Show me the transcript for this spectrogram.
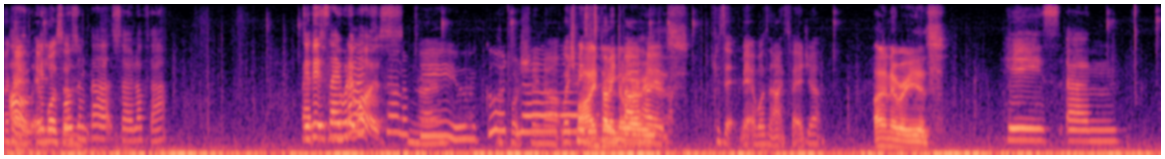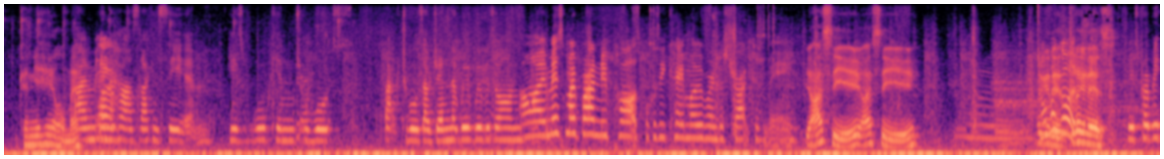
Okay, oh, it, wasn't. that, so love that. Did it say what it was? Gonna No, be a good Unfortunately not. Which means I it's probably don't know where he Hope is. because it, it wasn't activated yet. I don't know where he is. He's um. Can you heal me? I'm in No. the house and I can see him. He's walking towards back towards our gen that we, we was on. I missed my brand new parts because he came over and distracted me. Yeah, I see you. I see you. Look Oh at my this. God. Look at this. He's probably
